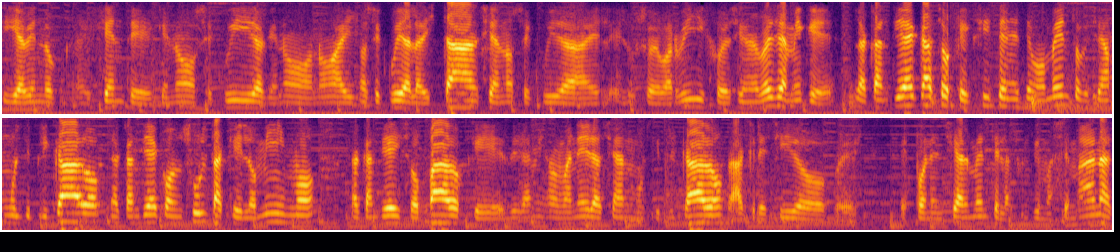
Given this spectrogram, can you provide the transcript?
sigue habiendo eh, gente que no se cuida, que no, no hay, no se cuida la distancia, no se cuida el, uso de barbijo, es decir, me parece a mí que la cantidad de casos que existen en este momento, que se han multiplicado, la cantidad de consultas que lo mismo, la cantidad de hisopados que de la misma manera se han multiplicado, ha crecido pues, exponencialmente en las últimas semanas.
